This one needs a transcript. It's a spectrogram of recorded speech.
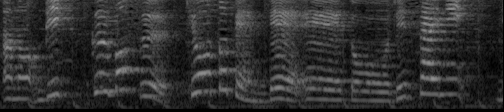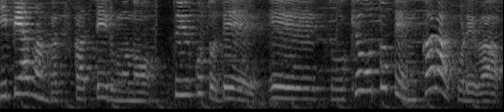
あのビッグボス京都店で、えー、と実際にリペアマンが使っているものということで、えー、と京都店からこれが、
